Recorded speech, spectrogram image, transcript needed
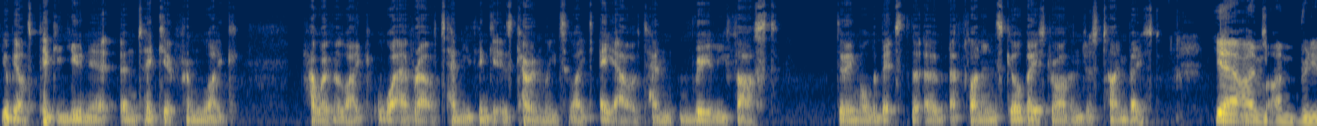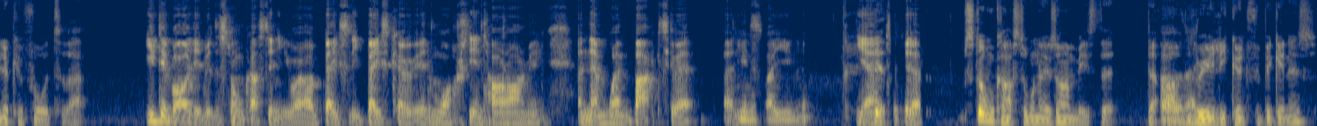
you'll be able to pick a unit and take it from like, however, like whatever out of 10 you think it is currently to like 8 out of 10 really fast, doing all the bits that are, are fun and skill-based rather than just time-based. Yeah, Yeah, I'm I'm really looking forward to that. You did what I did with the Stormcast, didn't you? Where I basically base coated and washed the entire army, and then went back to it and Unit by unit. yeah, Yeah. took it up. Stormcast are one of those armies that that Oh, are really good for beginners.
